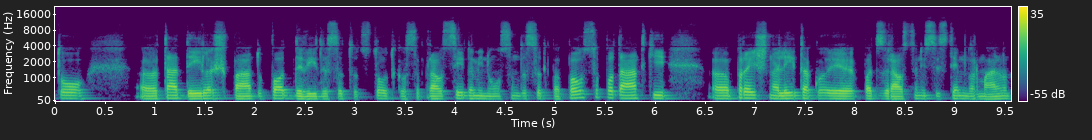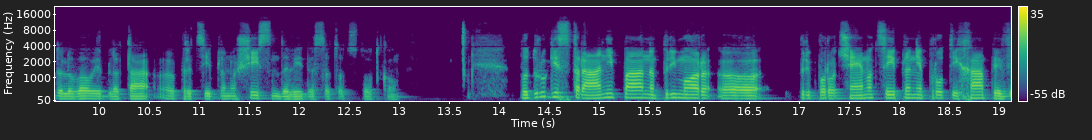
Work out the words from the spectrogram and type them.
to, ta delež padel pod 90 odstotkov, se pravi 87, pa pol so podatki. Uh, prejšnja leta, ko je pač zdravstveni sistem normalno deloval, je bila ta uh, precepljena 96 odstotkov. Po drugi strani pa, naprimer, uh, priporočeno cepljenje proti HPV.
